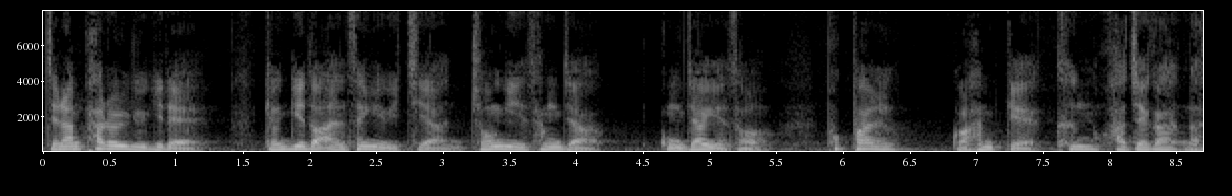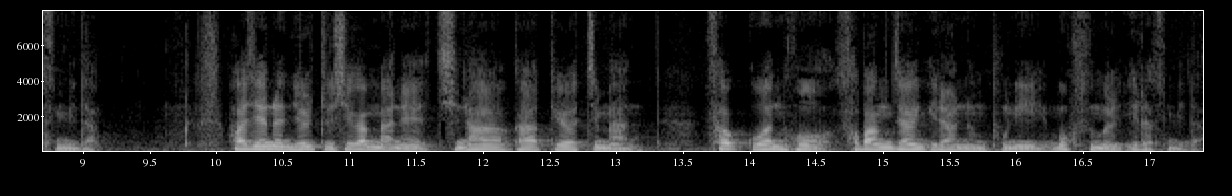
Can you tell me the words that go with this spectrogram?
지난 8월 6일에 경기도 안성에 위치한 종이 상자 공장에서 폭발과 함께 큰 화재가 났습니다. 화재는 12시간 만에 진화가 되었지만 석원호 소방장이라는 분이 목숨을 잃었습니다.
